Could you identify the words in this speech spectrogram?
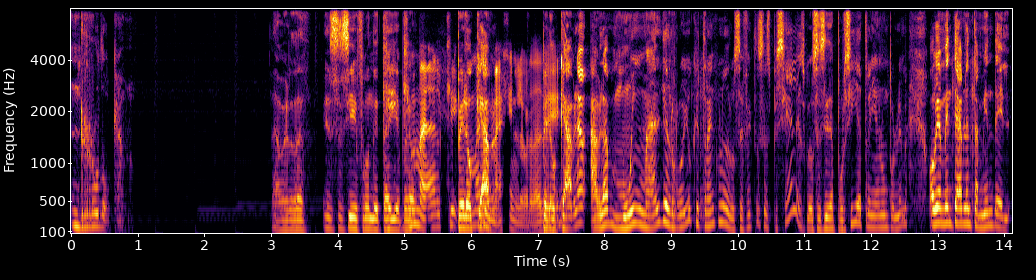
rudo, cabrón. La verdad, ese sí fue un detalle, qué, pero qué mal, qué, pero qué que mala habla- imagen, la verdad. pero de- que habla, habla muy mal del rollo que traen con lo de los efectos especiales, güey. O sea, si de por sí ya traían un problema. Obviamente hablan también del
